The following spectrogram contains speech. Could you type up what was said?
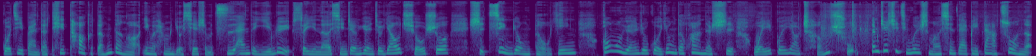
国际版的 TikTok 等等哦，因为他们有些什么资安的疑虑，所以呢，行政院就要求说是禁用抖音。公务员如果用的话呢，是违规要惩处。那么这事情为什么现在被大做呢？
